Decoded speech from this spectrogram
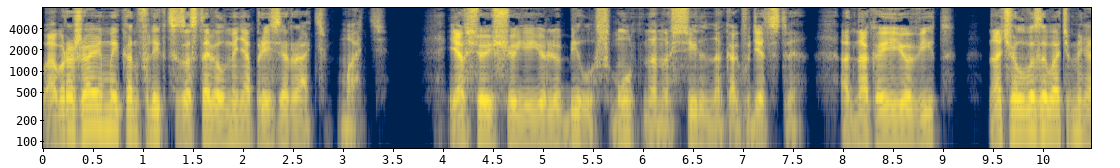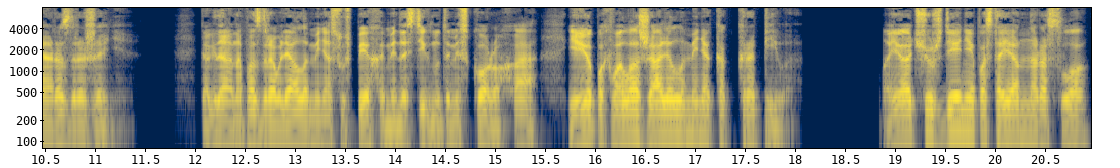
Воображаемый конфликт заставил меня презирать мать. Я все еще ее любил, смутно, но сильно, как в детстве. Однако ее вид начал вызывать у меня раздражение. Когда она поздравляла меня с успехами, достигнутыми скоро, ха, ее похвала жалила меня, как крапива. Мое отчуждение постоянно росло,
